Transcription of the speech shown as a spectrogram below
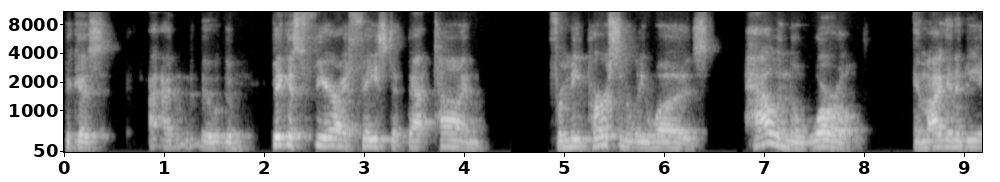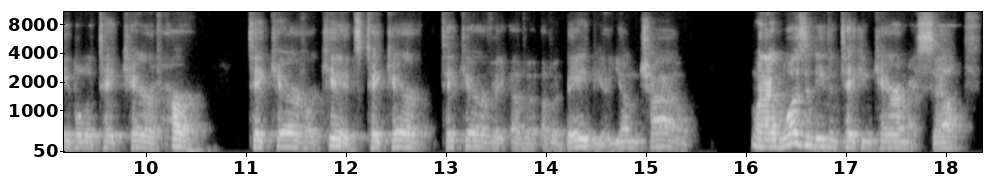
Because I, I, the, the biggest fear I faced at that time for me personally was how in the world am I going to be able to take care of her? take care of our kids, take care of take care of a, of a, of a baby, a young child, when I wasn't even taking care of myself.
